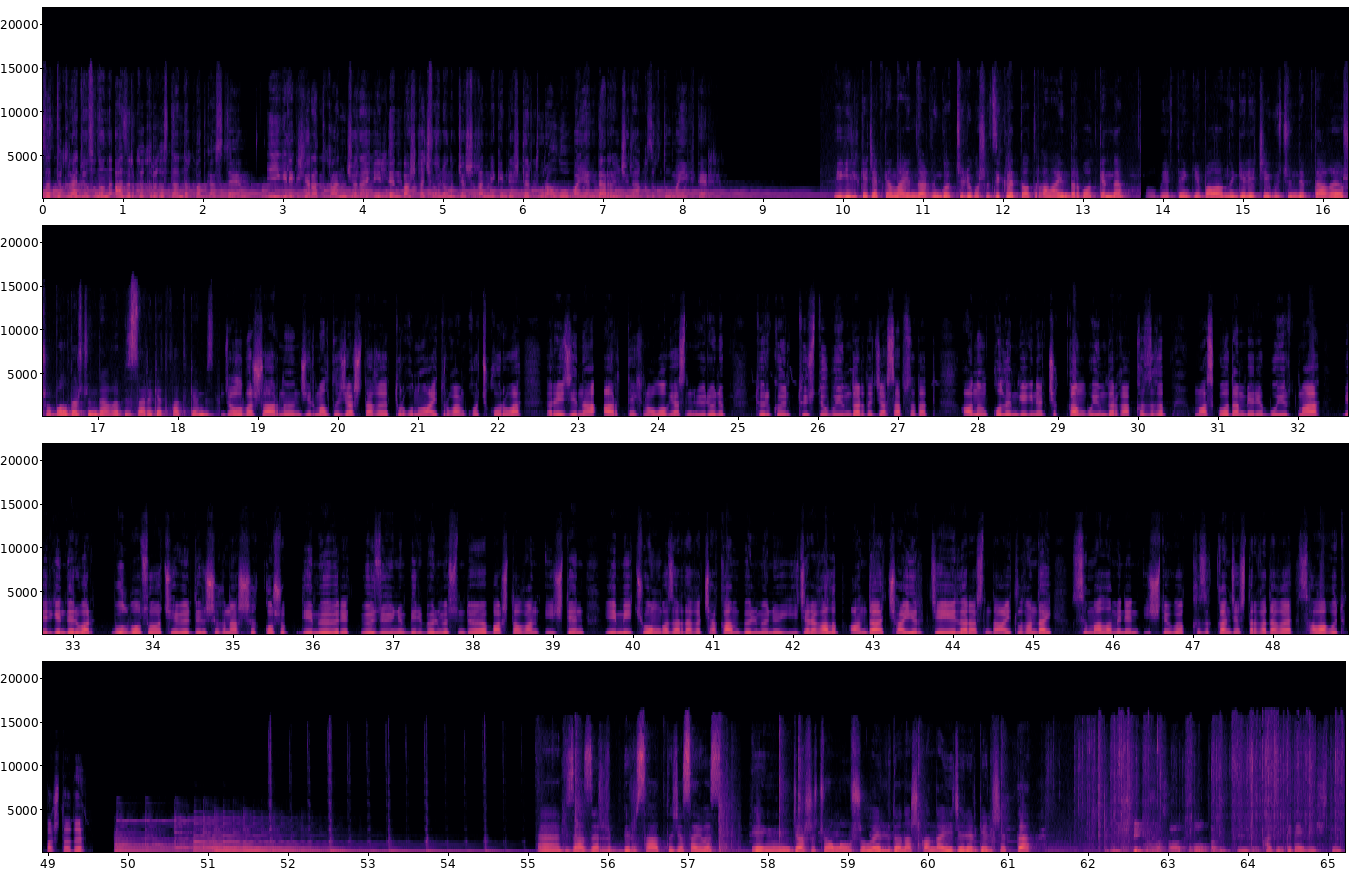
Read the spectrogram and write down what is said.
азаттык радиосунун азыркы кыргызстандык подкасты. Ийгилик жараткан жана элден башкача ойлонуп жашаган мекендештер тууралуу баяндар жана кызыктуу маектер ийгиликке жеткен айымдардын көпчүлүгү ушу декретте отурган айымдар болот экен да. Эртеңки баламдын келечеги үчүн деп дагы ошо балдар үчүн дагы биз аракет кылат экенбиз. Жалал баш шаарынын жыйырма алты жаштагы тургуну айтурган кочкорова резина арт технологиясын үйрөнүп төркүн түстүү буюмдарды жасап сатат. Анын кол эмгегинен чыккан буюмдарга кызыгып москвадан бери буйртма бергендери бар. Бул болсо чебердин шыгына шык кошуп демөө берет. Өз үйүнүн бир бөлмөсүндө башталган иштен эми чоң базардагы чакан бөлмөнү ижарага алып анда чайыр же эл арасында айтылгандай сымала менен иштөөгө кызыккан жаштарга дагы сабак өтүп баштады. Э, биз азыр бир саатты жасайбыз. Эң жашы чоңу ушул элүүдөн ашкан эжелер келишет да иштей турган саат болобу кадимкидей эле? Кадимкидей эле иштейт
